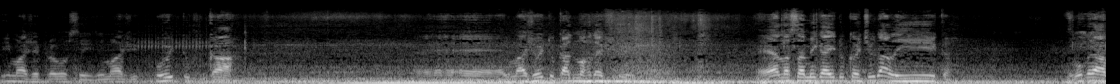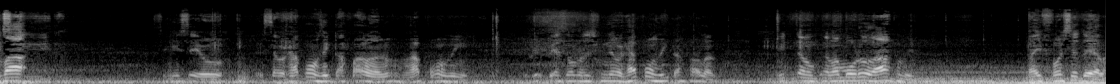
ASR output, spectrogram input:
Tem imagem aí pra vocês. Imagem 8K. É, é, imagem 8K do Nordestino. É a nossa amiga aí do Cantinho da Lica. Eu vou gravar. Sim, senhor. Esse é o Japãozinho que tá falando. O Japãozinho. Pessoal que não é o Japãozinho que tá falando. Então, ela morou lá comigo. Na infância dela.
